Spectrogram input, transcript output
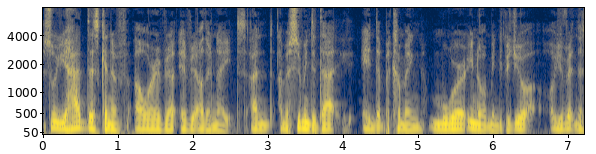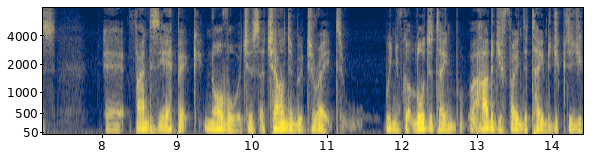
so you had this kind of hour every every other night, and I'm assuming did that end up becoming more? You know, I mean, because you you've written this uh, fantasy epic novel, which is a challenging book to write when you've got loads of time. But how did you find the time? Did you did you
